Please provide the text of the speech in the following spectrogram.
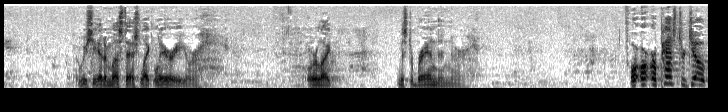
I wish he had a mustache like Larry, or or like Mr. Brandon, or or, or, or Pastor Joe.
